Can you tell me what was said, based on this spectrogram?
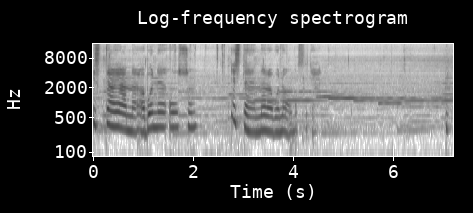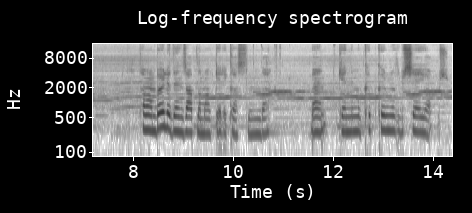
İsteyenler abone olsun. İsteyenler abone olmasın yani. Tamam böyle denize atlamak gerek aslında. Ben kendimi kıpkırmızı bir şey yapmışım.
